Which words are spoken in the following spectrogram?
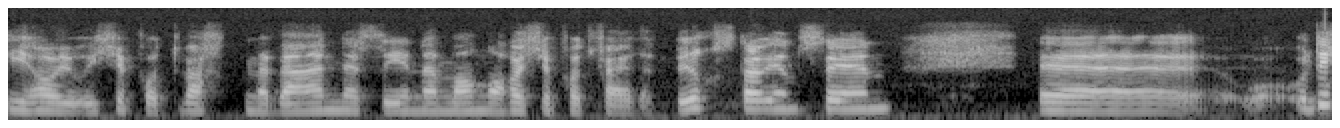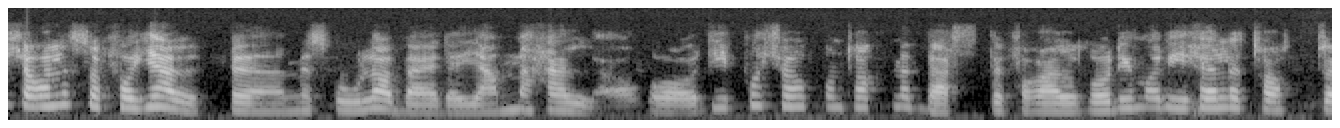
De har jo ikke fått vært med vennene sine, mange har ikke fått feiret bursdagen sin. Eh, og Det er ikke alle som får hjelp uh, med skolearbeidet hjemme heller. og De får ikke ha kontakt med besteforeldre, og de må i hele tatt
